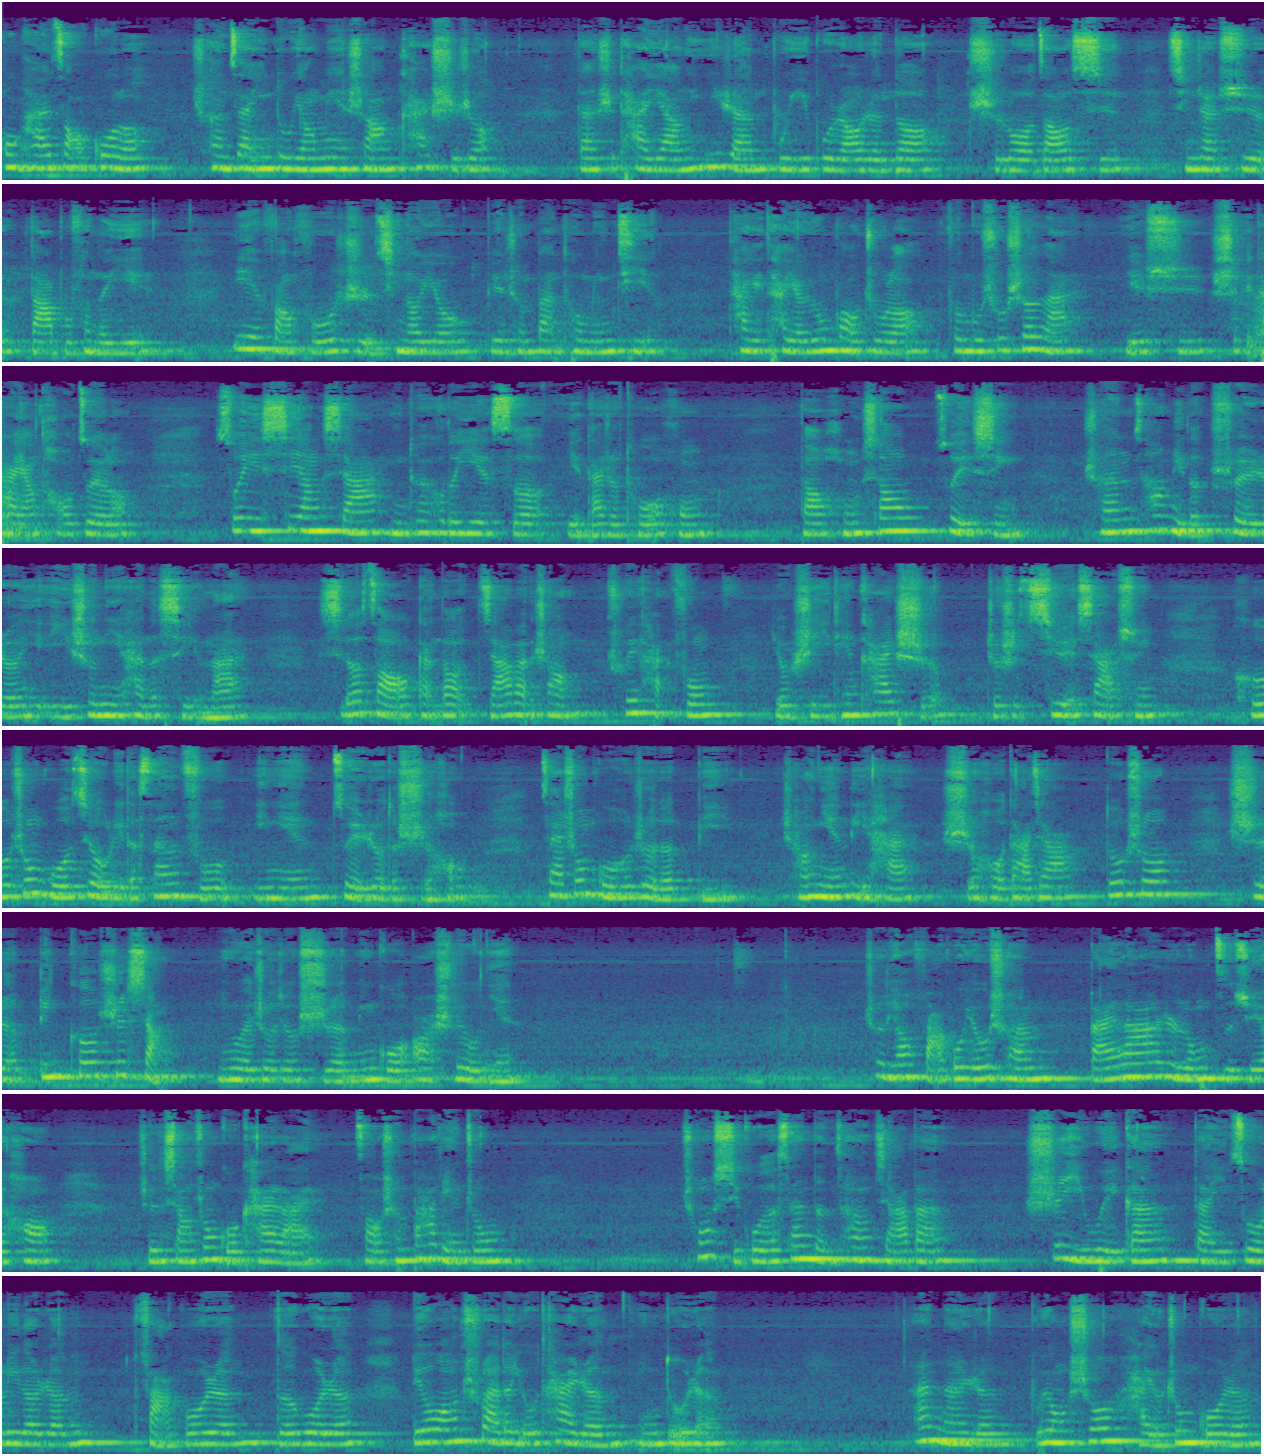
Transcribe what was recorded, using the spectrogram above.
红海早过了，船在印度洋面上开始着，但是太阳依然不依不饶人的赤裸早起，侵占去大部分的夜。夜仿佛只清了油，变成半透明体。它给太阳拥抱住了，分不出声来。也许是给太阳陶醉了，所以夕阳下隐退后的夜色也带着酡红。到红霄醉醒，船舱里的睡人也一身溺汗的醒来，洗了澡，赶到甲板上吹海风。又是一天开始，这是七月下旬，和中国旧历的三伏，一年最热的时候，在中国热得比常年厉害。事后大家都说。是兵戈之象，因为这就是民国二十六年。这条法国游船“白拉日龙子爵号”正向中国开来。早晨八点钟，冲洗过的三等舱甲板湿意未干，但已坐立的人，法国人、德国人、流亡出来的犹太人、印度人、安南人，不用说，还有中国人。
